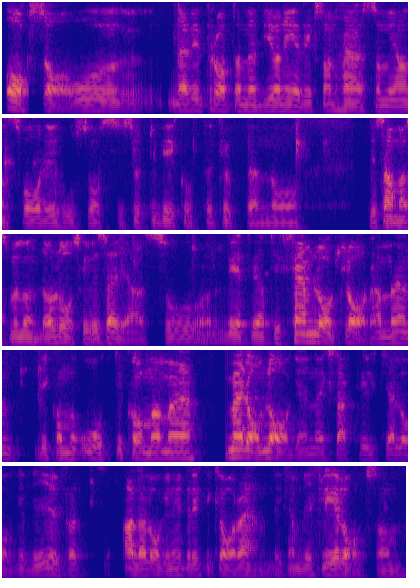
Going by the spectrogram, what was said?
också. Och när vi pratar med Björn Eriksson här som är ansvarig hos oss i Surte BK för kuppen och tillsammans med Mölndal då ska vi säga så vet vi att det är fem lag klara men vi kommer återkomma med, med de lagen, exakt vilka lag det blir för att alla lagen är inte riktigt klara än. Det kan bli fler lag som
